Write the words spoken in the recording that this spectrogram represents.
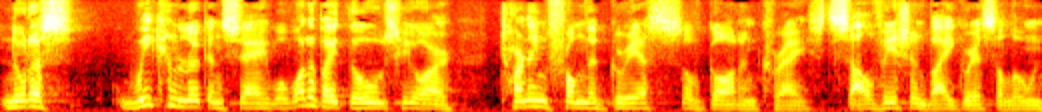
Notice we can look and say, well, what about those who are turning from the grace of God in Christ, salvation by grace alone,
